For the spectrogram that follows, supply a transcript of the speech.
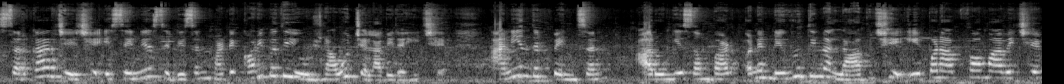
સરકાર જે છે, એ સિનિયર સિટીઝન માટે ઘણી બધી યોજનાઓ ચલાવી રહી છે. આની અંદર પેન્શન આરોગ્ય સંભાળ અને નિવૃત્તિના લાભ છે, એ પણ આપવામાં આવે છે.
